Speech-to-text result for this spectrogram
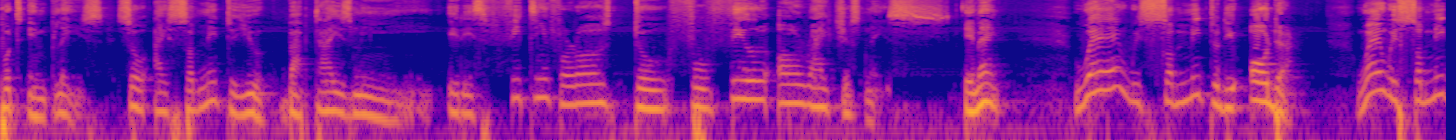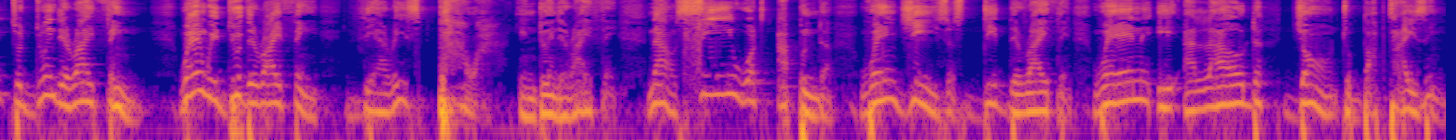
put in place. So I submit to you, baptize me. It is fitting for us to fulfill all righteousness. Amen. When we submit to the order, when we submit to doing the right thing, when we do the right thing, there is power in doing the right thing. Now, see what happened when Jesus did the right thing. When he allowed John to baptize him.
